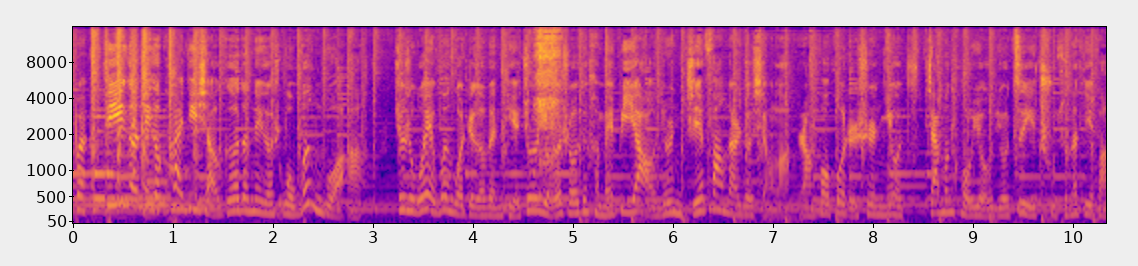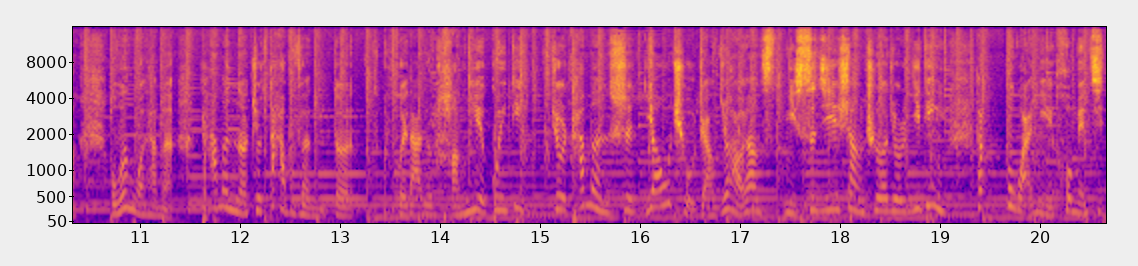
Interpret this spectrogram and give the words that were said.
不是第一个那个快递小哥的那个，我问过啊，就是我也问过这个问题，就是有的时候就很没必要，就是你直接放那儿就行了，然后或者是你有家门口有有自己储存的地方，我问过他们，他们呢就大部分的回答就是行业规定，就是他们是要求这样，就好像你司机上车就是一定他不管你后面系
